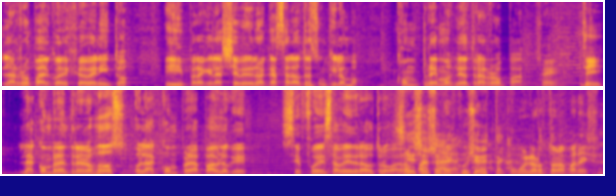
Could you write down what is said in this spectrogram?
la ropa del colegio de Benito. Y para que la lleve de una casa a la otra es un quilombo. Comprémosle otra ropa. Sí. Sí. ¿La compra entre los dos o la compra Pablo que se fue de Saavedra a otro bar? Si eso es una cara. discusión, está como el orto de la pareja.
